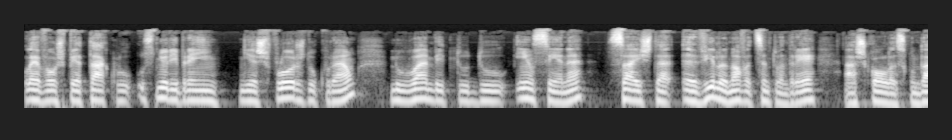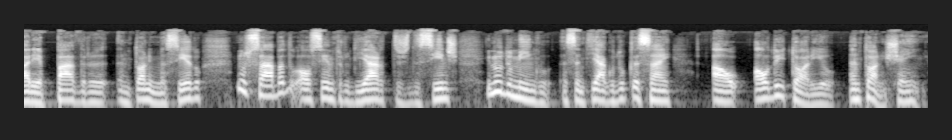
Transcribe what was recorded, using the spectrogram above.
leva ao espetáculo O Senhor Ibrahim e as Flores do Corão, no âmbito do Encena, sexta a Vila Nova de Santo André, à Escola Secundária Padre António Macedo, no sábado ao Centro de Artes de Sines e no domingo a Santiago do Cacém, ao Auditório António Chainho.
